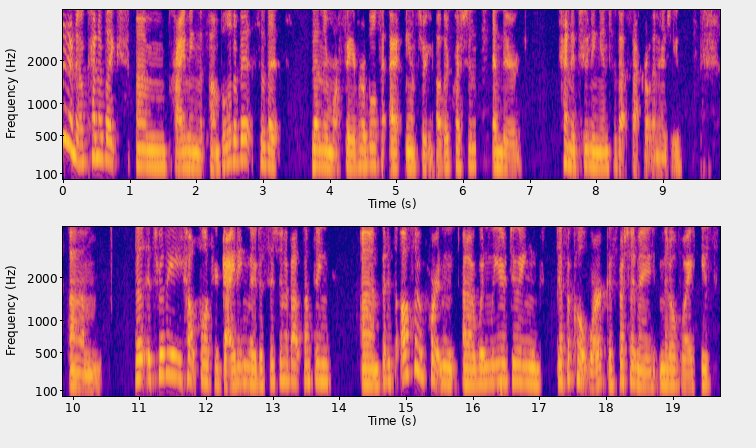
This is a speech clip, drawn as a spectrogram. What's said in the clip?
I don't know, kind of like um, priming the pump a little bit so that then they're more favorable to a- answering other questions and they're kind of tuning into that sacral energy. Um, it's really helpful if you're guiding their decision about something. Um, but it's also important uh, when we are doing difficult work, especially my middle boy, he's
